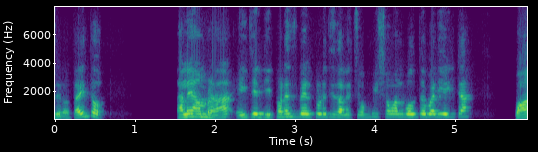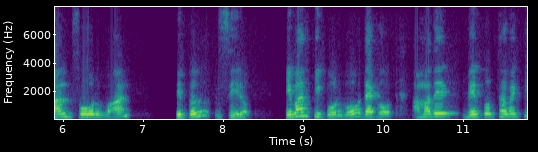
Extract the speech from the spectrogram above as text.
zero তাই তো? তাহলে আমরা এই যে ডিফারেন্স বের করেছি, তাহলে চব্বিশ সমান বলতে পারি এইটা। One four one triple zero এবার কি করব? দেখো, আমাদের বের করতে হবে কি?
